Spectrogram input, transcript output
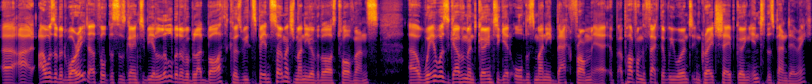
Uh, I, I was a bit worried. I thought this was going to be a little bit of a bloodbath because we'd spent so much money over the last twelve months. Uh, where was government going to get all this money back from? Uh, apart from the fact that we weren't in great shape going into this pandemic.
